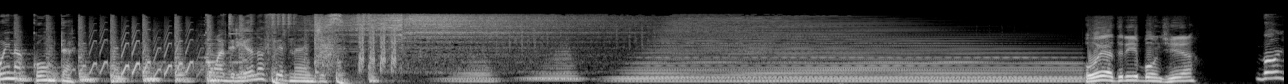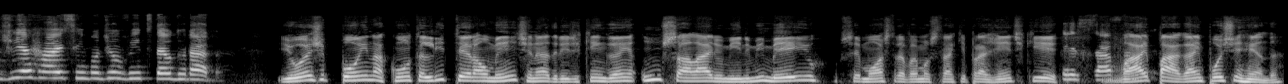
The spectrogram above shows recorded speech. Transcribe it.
Põe na Conta, com Adriana Fernandes. Oi, Adri, bom dia. Bom dia, Raíssen, bom dia, ouvintes da Eldorado. E hoje põe na conta literalmente, né, Adri, de quem ganha um salário mínimo e meio, você mostra, vai mostrar aqui pra gente que Exatamente. vai pagar imposto de renda.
